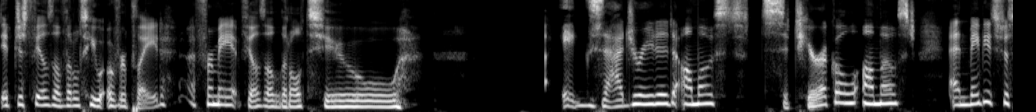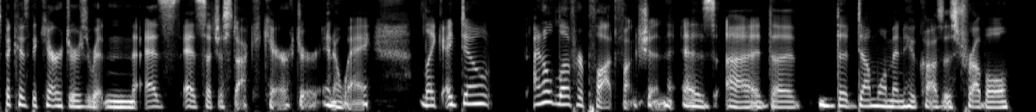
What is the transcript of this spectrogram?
it just feels a little too overplayed for me. It feels a little too exaggerated almost satirical almost and maybe it's just because the character is written as as such a stock character in a way like i don't I don't love her plot function as uh, the the dumb woman who causes trouble,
